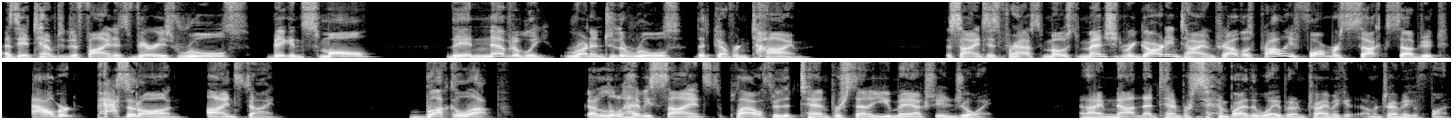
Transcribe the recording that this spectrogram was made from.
As they attempt to define its various rules, big and small, they inevitably run into the rules that govern time. The scientist perhaps most mentioned regarding time travel is probably former suck subject Albert Pass It On Einstein. Buckle up. Got a little heavy science to plow through that 10% of you may actually enjoy. And I'm not in that 10%, by the way, but I'm trying to make it, I'm to try to make it fun.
